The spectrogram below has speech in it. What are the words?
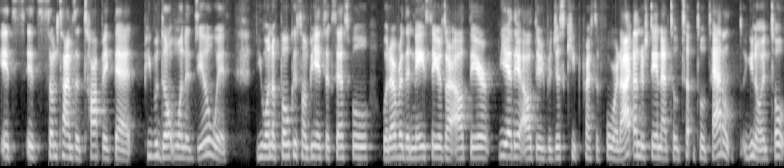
it's it's sometimes a topic that people don't want to deal with. You want to focus on being successful, whatever the naysayers are out there. Yeah, they're out there, but just keep pressing forward. I understand that total, total you know, in to,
